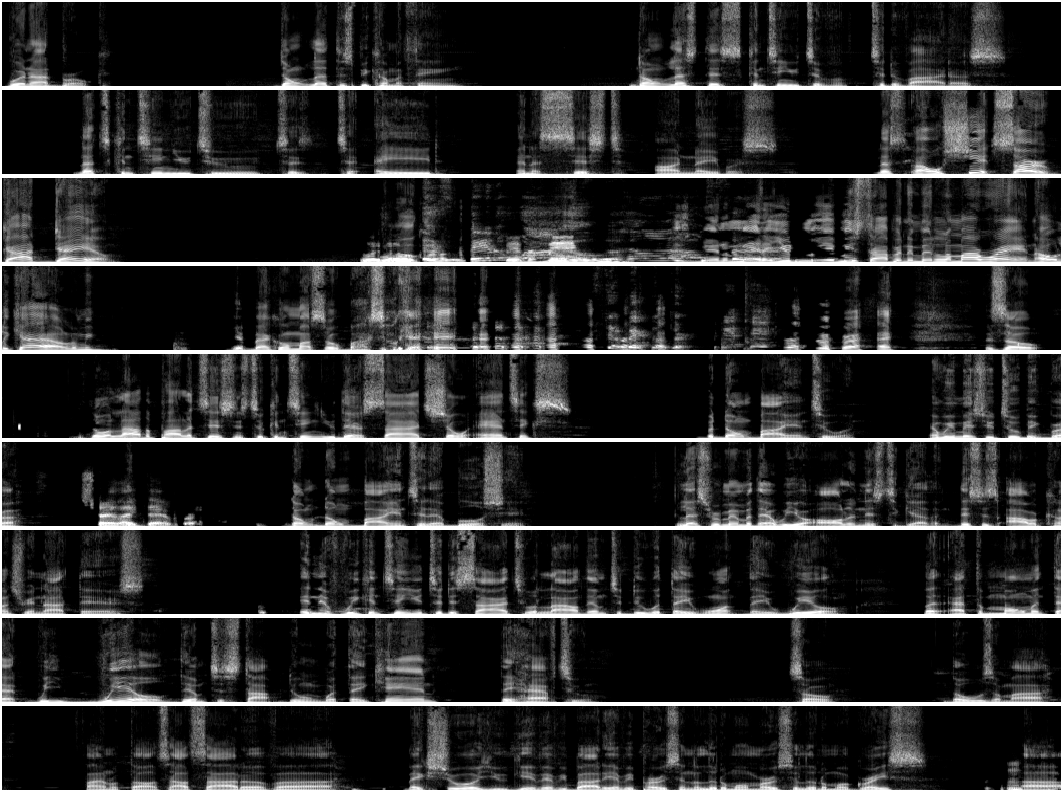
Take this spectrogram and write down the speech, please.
We're not broke. Don't let this become a thing. Don't let this continue to to divide us. Let's continue to to to aid and assist our neighbors. Let's oh shit, sir. God damn. Well, it's been a, while. Minute. it's been a minute. You made me stop in the middle of my rant. Holy cow. Let me get back on my soapbox, okay? Step back up there. right. So so allow the politicians to continue their sideshow antics, but don't buy into it. And we miss you too, big bro. Straight like that, bro. Don't don't buy into that bullshit. Let's remember that we are all in this together. This is our country and not theirs. And if we continue to decide to allow them to do what they want, they will. But at the moment that we will them to stop doing what they can, they have to. So those are my final thoughts outside of uh make sure you give everybody, every person a little more mercy, a little more grace, mm-hmm. uh,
